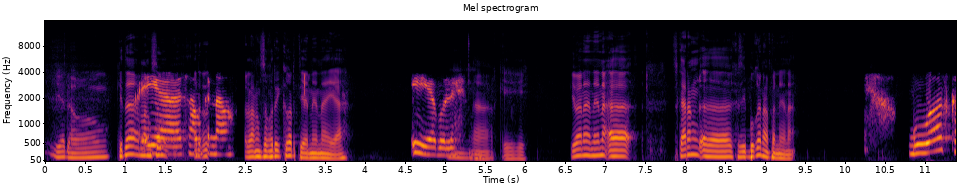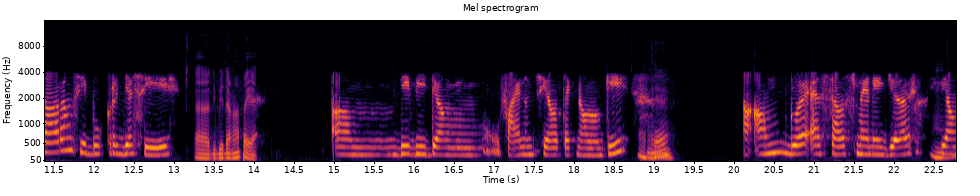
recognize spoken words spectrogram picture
Iya dong. Kita langsung Iya, salam kenal. langsung record ya Nena ya. Iya, boleh. Nah, oke. Gimana Nena? Eh, sekarang eh, kesibukan apa Nena? Gua sekarang sibuk kerja sih Eh, di bidang apa ya? em, di bidang financial technology. Oke. Um, gue as sales manager Hmm. yang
